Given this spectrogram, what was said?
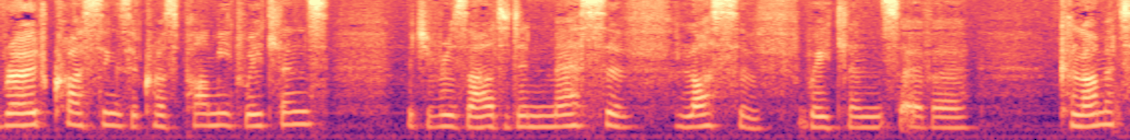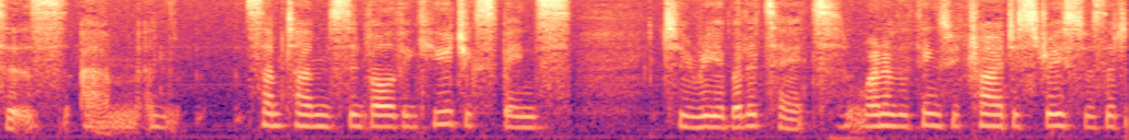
road crossings across palmite wetlands, which have resulted in massive loss of wetlands over kilometres um, and sometimes involving huge expense to rehabilitate. One of the things we tried to stress was that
